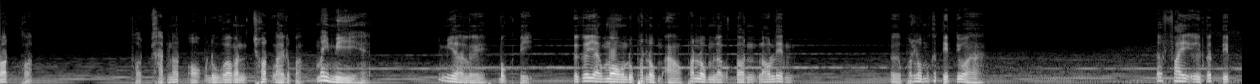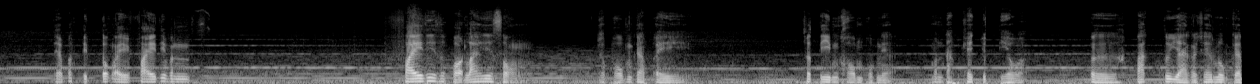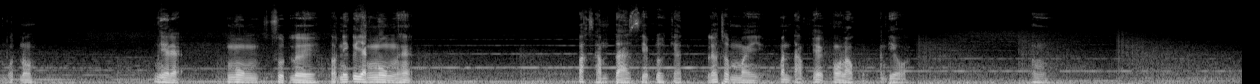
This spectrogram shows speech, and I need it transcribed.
น็อตถอดถอดขันน็อตออกดูว่ามันช็อตอะไรหรือเปล่าไม่มีฮะไม่มีอะไรเลยปกติแต่ก็ยังมองดูพัดลมเอาพัดลมเราตอนเราเล่น เออพัดลมมันก็ติดดีกว่าแล้วไฟอื่นก็ติด แต่ว่าติดตรงไอ้ไฟที่มัน ไฟที่สปอตไลท์ที่ส่องกับผมกับไอ้สตรีมคอมผมเนี่ย มันดับแค่จุดเดียวอะเออปลั๊กทุกอย่างก็ใช้รวมกันหมดเนาะเนี่ยแหละ งงสุดเลย ตอนนี้ก็ยังงงฮะปลั๊กสามตาเสียบด้วยกัน แล้วทำไมมันดับแค่ของเราอันเดียวอะอ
